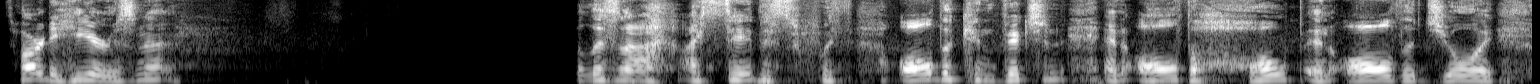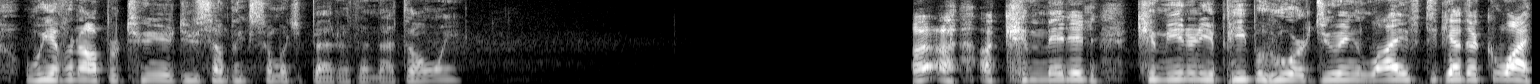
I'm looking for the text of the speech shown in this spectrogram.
It's hard to hear, isn't it? Listen, I, I, say this with all the conviction and all the hope and all the joy. We have an opportunity to do something so much better than that, don't we? A, a, committed community of people who are doing life together. Why?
